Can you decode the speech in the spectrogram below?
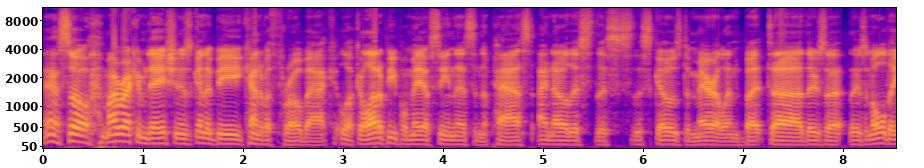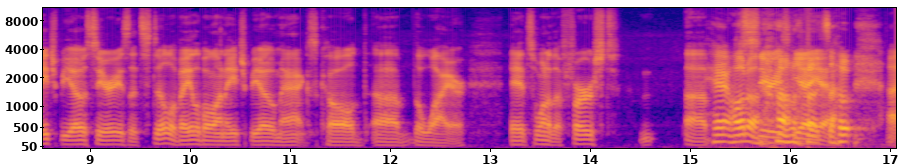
Yeah, so my recommendation is going to be kind of a throwback. Look, a lot of people may have seen this in the past. I know this this this goes to Maryland, but uh, there's a there's an old HBO series that's still available on HBO Max called uh, The Wire. It's one of the first. Uh, Hey, hold on. series. hold yeah, on. yeah. So uh,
